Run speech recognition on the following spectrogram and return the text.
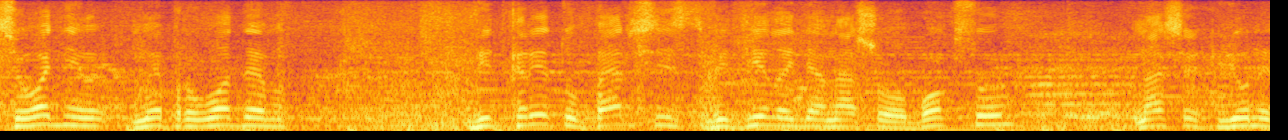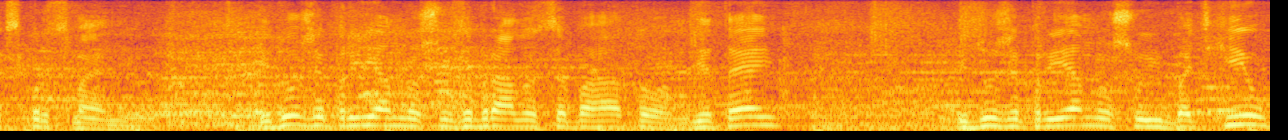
сьогодні ми проводимо відкриту першість відділення нашого боксу, наших юних спортсменів. І дуже приємно, що зібралося багато дітей, і дуже приємно, що і батьків.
